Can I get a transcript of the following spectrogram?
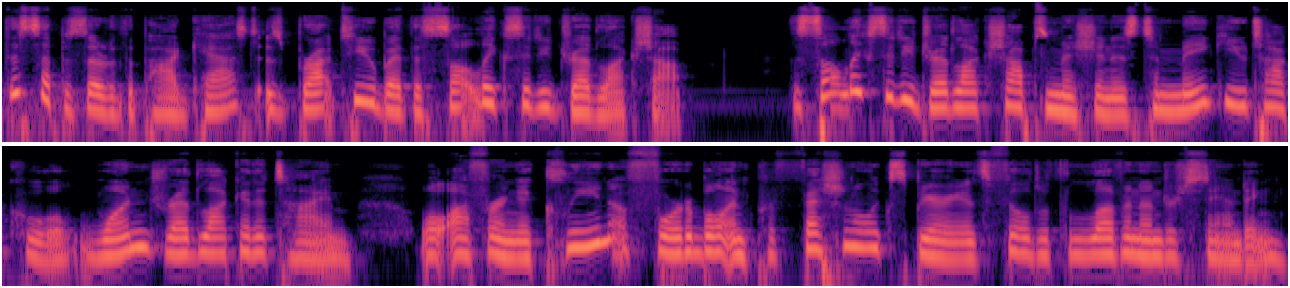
This episode of the podcast is brought to you by the Salt Lake City Dreadlock Shop. The Salt Lake City Dreadlock Shop's mission is to make Utah cool, one dreadlock at a time, while offering a clean, affordable, and professional experience filled with love and understanding.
